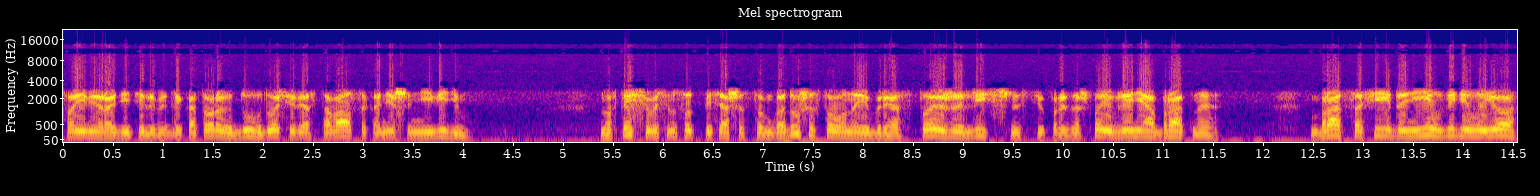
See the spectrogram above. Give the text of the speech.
своими родителями, для которых дух дочери оставался, конечно, невидим. Но в 1856 году, 6 ноября, с той же личностью произошло явление обратное. Брат Софии Даниил видел ее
